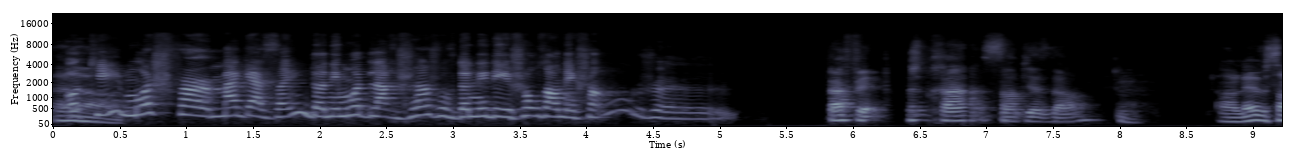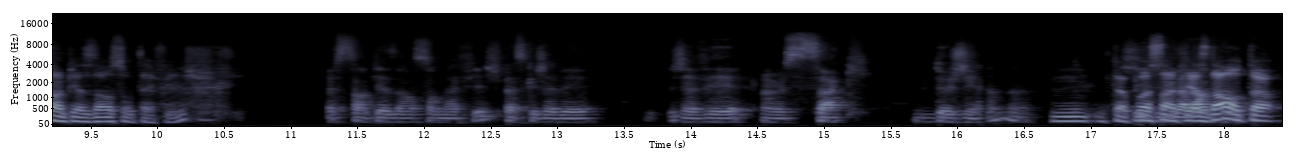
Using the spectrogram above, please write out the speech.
Alors, OK, moi, je fais un magasin. Donnez-moi de l'argent, je vais vous donner des choses en échange. Parfait. Je prends 100 pièces d'or, Enlève 100 pièces d'or sur ta fiche. 100 pièces d'or sur ma fiche parce que j'avais j'avais un sac de gemmes. Hmm, T'as C'est pas une 100 valeur pièces d'or, t'as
